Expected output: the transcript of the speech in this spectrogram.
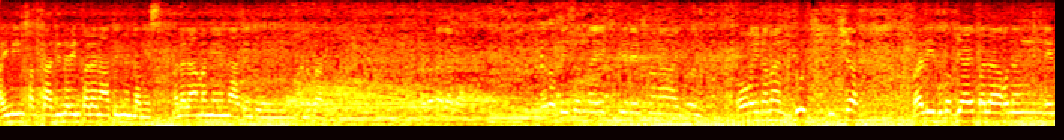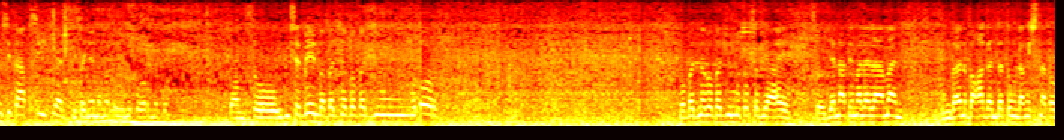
I mean, pagka din na rin pala natin yung langis, malalaman ngayon natin kung ano ba. Ano ba talaga. Pero based on my experience mga idol, okay naman, good, good siya. Bali, bumabiyahe pala ako ng MC Taxi. Yan, kita nyo naman ito uniform na to. Yan, so ibig sabihin, babad na babad yung motor. Babad na babad yung motor sa biyahe. So, dyan natin malalaman kung gaano ba kaganda tong langis na to.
